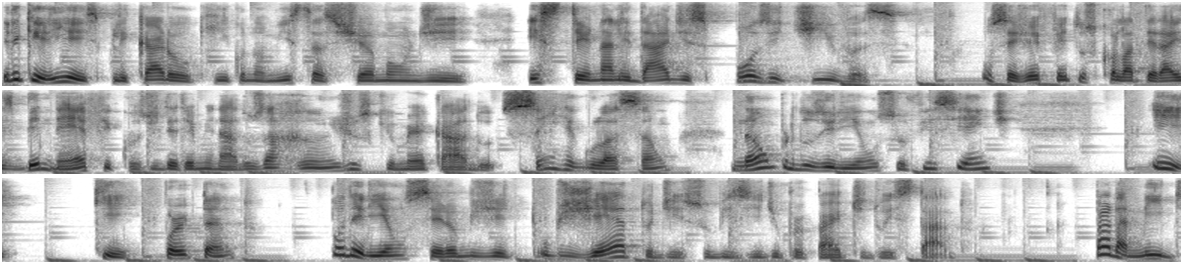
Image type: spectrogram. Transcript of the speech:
Ele queria explicar o que economistas chamam de externalidades positivas, ou seja, efeitos colaterais benéficos de determinados arranjos que o mercado sem regulação não produziriam o suficiente e que, portanto, poderiam ser objeto de subsídio por parte do Estado. Para Mead,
